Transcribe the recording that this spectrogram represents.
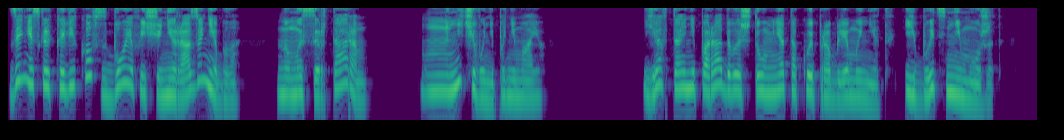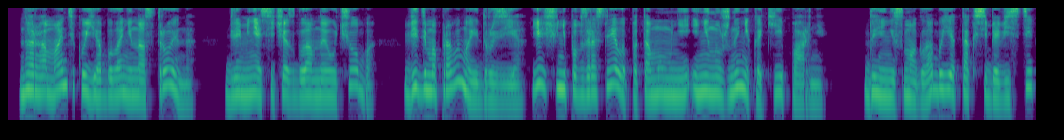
За несколько веков сбоев еще ни разу не было, но мы с Иртаром Ничего не понимаю. Я втайне порадовалась, что у меня такой проблемы нет и быть не может. На романтику я была не настроена. Для меня сейчас главная учеба. Видимо, правы мои друзья. Я еще не повзрослела, потому мне и не нужны никакие парни. Да и не смогла бы я так себя вести,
